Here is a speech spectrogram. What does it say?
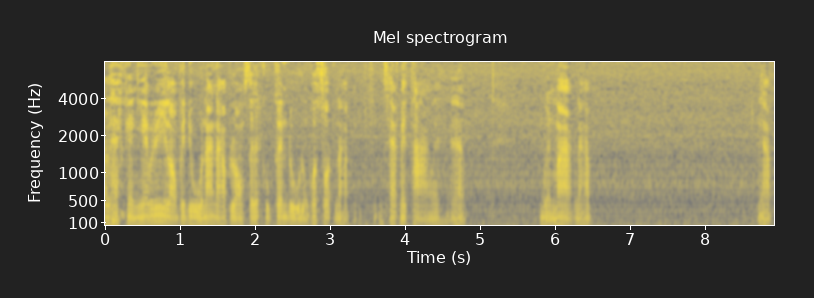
ะแลกอย่างเงี้ยพี่ลองไปดูนะนะครับ ลองเซิร์ช Google ดูหลวงพ่อสดนะครับแทบไม่ต่างเลยนะครับ เหมือนมากนะครับ นะครับ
